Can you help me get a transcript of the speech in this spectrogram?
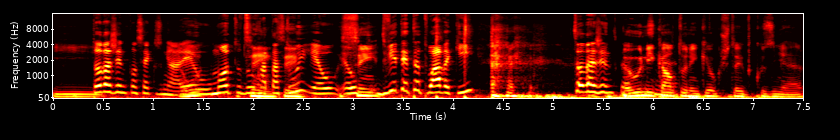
E... Toda a gente consegue cozinhar. É A un- o moto do Sim, Ratatouille. sim. Eu, eu Sim. devia ter tatuado aqui. toda a gente A consegue única cozinhar. altura em que eu gostei de cozinhar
